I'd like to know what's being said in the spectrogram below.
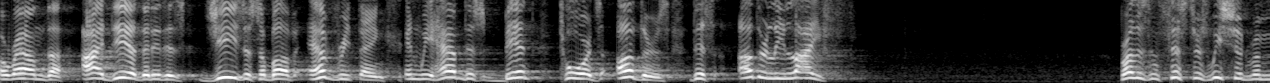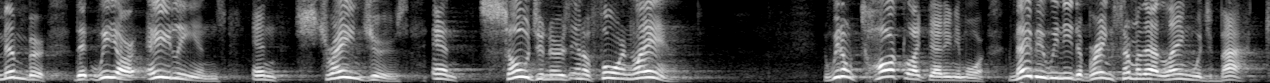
around the idea that it is Jesus above everything, and we have this bent towards others, this otherly life. Brothers and sisters, we should remember that we are aliens and strangers and sojourners in a foreign land. And we don't talk like that anymore. Maybe we need to bring some of that language back.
